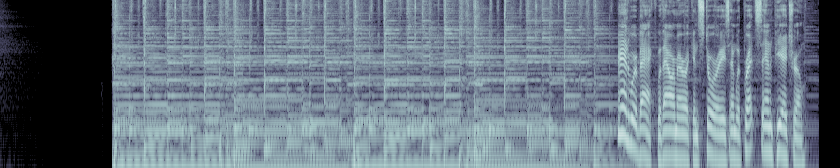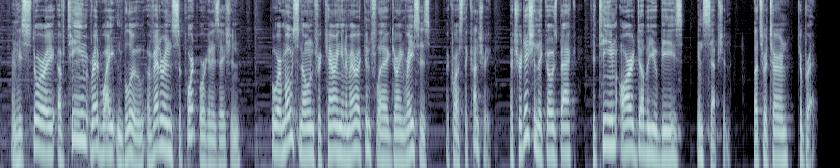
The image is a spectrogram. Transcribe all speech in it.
And we're back with Our American Stories and with Brett San Pietro and his story of Team Red, White, and Blue, a veterans support organization who are most known for carrying an American flag during races across the country, a tradition that goes back to Team RWB's inception. Let's return to Brett.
